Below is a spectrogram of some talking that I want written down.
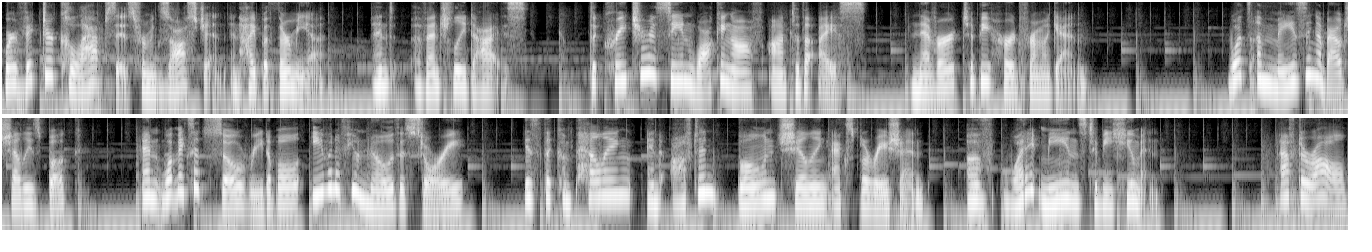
where Victor collapses from exhaustion and hypothermia, and eventually dies. The creature is seen walking off onto the ice, never to be heard from again. What's amazing about Shelley's book, and what makes it so readable, even if you know the story, is the compelling and often bone chilling exploration of what it means to be human. After all,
